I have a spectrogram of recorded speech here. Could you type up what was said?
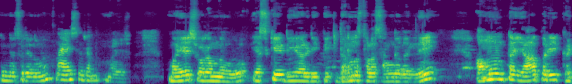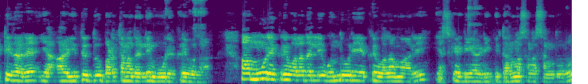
ನಿನ್ನ ಹೆಸರೇನಮ್ಮ? ಮಹೇಶ್ವರಮ್ಮ ಮಹೇಶ್ ಮಹೇಶ್ವರಂನವರು S K D R D P Dharmasthala ಸಂಘದಲ್ಲಿ ಅಮೌಂಟ್ನ ಯಾಪರಿ ಕಟ್ಟಿದ್ದಾರೆ ಇದ್ದದ್ದು ಬಡತನದಲ್ಲಿ ಮೂರ್ ಎಕರೆ ಹೊಲ. ಆ ಮೂರ್ ಎಕರೆ ಹೊಲದಲ್ಲಿ ಒಂದೂವರೆ ಎಕರೆ ಹೊಲ ಮಾರಿ S K D R D P Dharmasthala ಸಂಘದವರು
